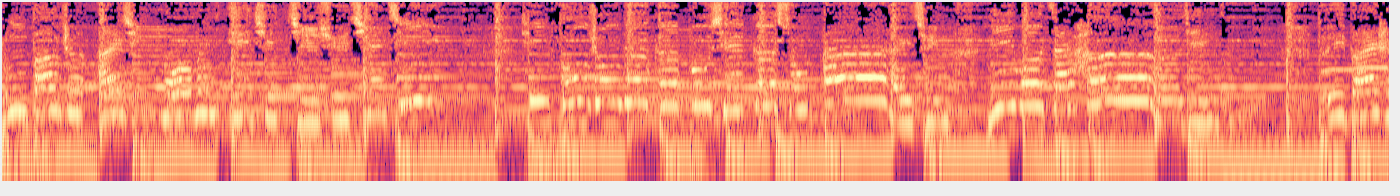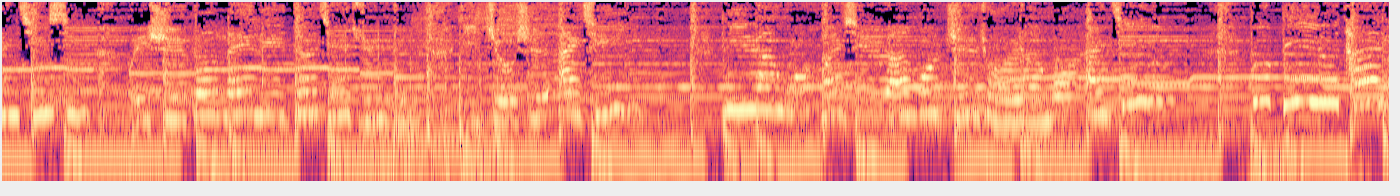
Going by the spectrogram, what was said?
拥抱着爱情，我们一起继续前进。听风中的歌，不写歌颂爱。爱情，你我在合影，对白很清晰，会是个美丽的结局。你就是爱情，你让我欢喜，让我执着，让我安静，不必有太多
